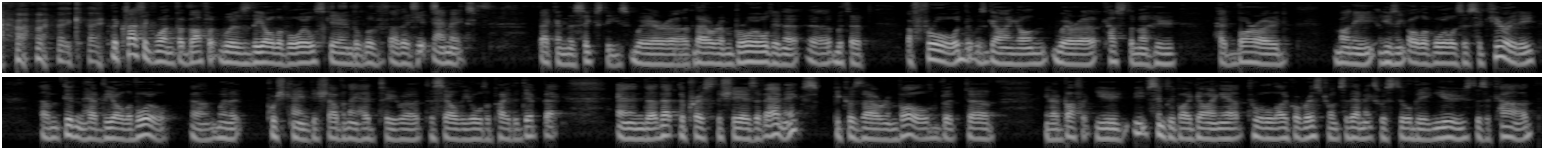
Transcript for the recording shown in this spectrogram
okay. The classic one for Buffett was the olive oil scandal of uh, the hit Amex back in the 60s, where uh, they were embroiled in a, uh, with a, a fraud that was going on where a customer who had borrowed money using olive oil as a security um, didn't have the olive oil um, when it push came to shove and they had to uh, to sell the oil to pay the debt back, and uh, that depressed the shares of Amex because they were involved. But uh, you know, Buffett knew simply by going out to all the local restaurants that Amex was still being used as a card,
